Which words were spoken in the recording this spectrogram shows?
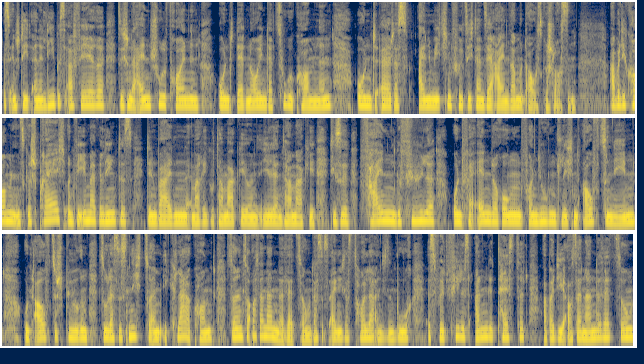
es entsteht eine Liebesaffäre zwischen der einen Schulfreundin und der neuen dazugekommenen und äh, das eine Mädchen fühlt sich dann sehr einsam und ausgeschlossen. Aber die kommen ins Gespräch und wie immer gelingt es den beiden, Mariko Tamaki und Julian Tamaki, diese feinen Gefühle und Veränderungen von Jugendlichen aufzunehmen und aufzuspüren, so dass es nicht zu einem Eklat kommt, sondern zur Auseinandersetzung. Das ist eigentlich das Tolle an diesem Buch. Es wird vieles angetestet, aber die Auseinandersetzung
